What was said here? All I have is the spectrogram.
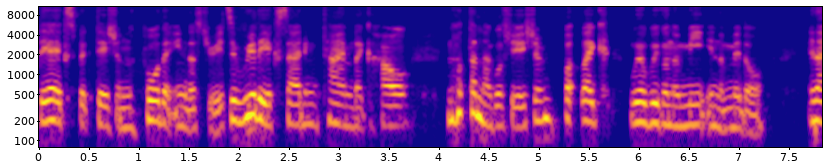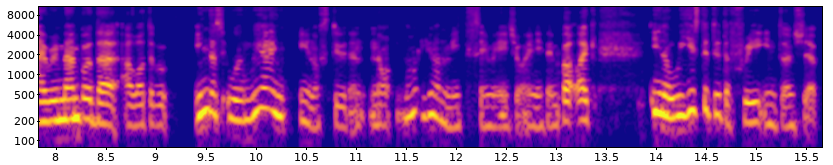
their expectation for the industry it's a really exciting time like how not the negotiation but like where we're going to meet in the middle and i remember that a lot of industry when we are in, you know student not not you and me the same age or anything but like you know we used to do the free internship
